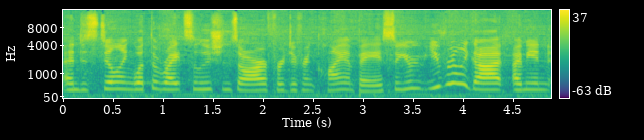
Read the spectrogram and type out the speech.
and distilling what the right solutions are for different client base. So you you've really got, I mean,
